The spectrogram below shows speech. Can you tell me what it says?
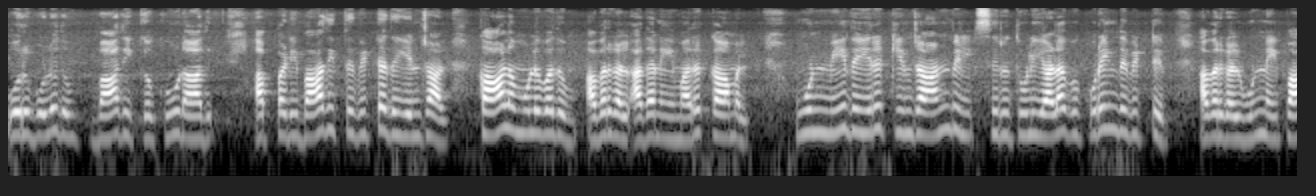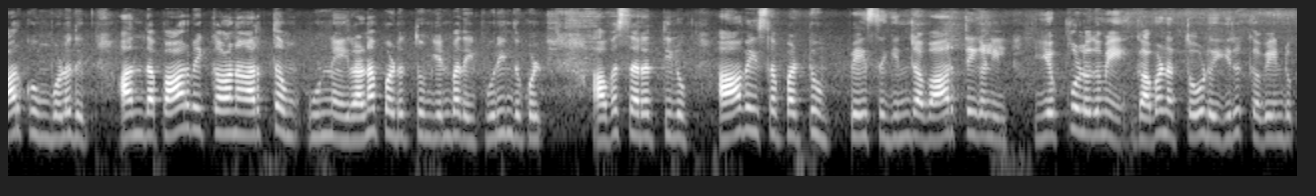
ஒரு பொழுதும் பாதிக்கக்கூடாது அப்படி பாதித்து விட்டது என்றால் காலம் முழுவதும் அவர்கள் அதனை மறுக்காமல் உன் மீது இருக்கின்ற அன்பில் சிறு துளி அளவு குறைந்துவிட்டு அவர்கள் உன்னை பார்க்கும் பொழுது அந்த பார்வைக்கான அர்த்தம் உன்னை ரணப்படுத்தும் என்பதை புரிந்து கொள். அவசரத்திலும் ஆவேசப்பட்டும் பேசுகின்ற வார்த்தைகளில் எப்பொழுதுமே கவனத்தோடு இருக்க வேண்டும்.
